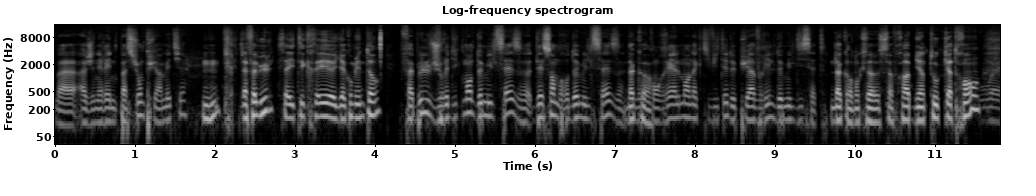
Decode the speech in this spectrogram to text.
bah, a généré une passion puis un métier. Mhm. La Fabule, ça a été créé euh, il y a combien de temps? Fabule juridiquement 2016, décembre 2016. D'accord. Donc on est réellement en activité depuis avril 2017. D'accord, donc ça, ça fera bientôt 4 ans. Ouais.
